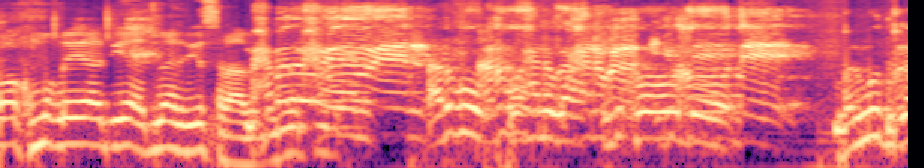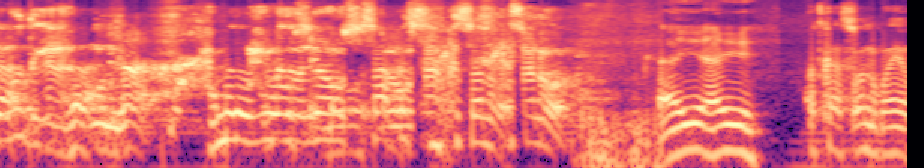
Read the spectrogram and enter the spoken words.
waa ku maqlaya aad iyo aad baan idiin salaamay maxamedow een, adigu waxaan ogaa idinkoo dee balmuud gala gala maxamedow saa ka soo noqo haye haye codkaas soo noqonaya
